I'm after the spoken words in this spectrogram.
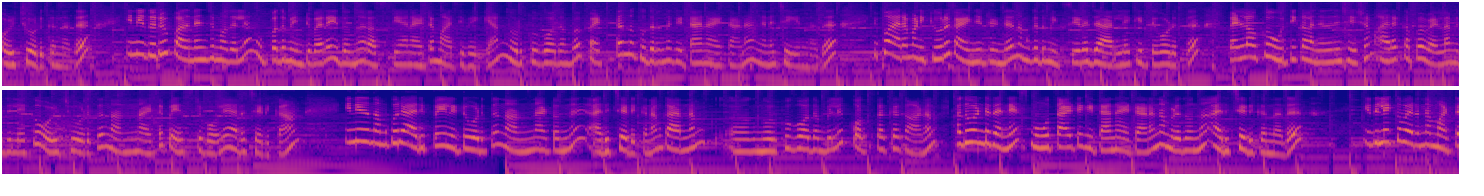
ഒഴിച്ചു കൊടുക്കുന്നത്. ഇനി ഇതൊരു പതിനഞ്ച് മുതൽ മുപ്പത് മിനിറ്റ് വരെ ഇതൊന്ന് റെസ്റ്റ് ചെയ്യാനായിട്ട് മാറ്റി വയ്ക്കാം. നുറുക്ക് ഗോതമ്പ് പെട്ടെന്ന് കുതിർന്ന് കിട്ടാനായിട്ടാണ് അങ്ങനെ ചെയ്യുന്നത്. ഇപ്പോൾ അരമണിക്കൂർ കഴിഞ്ഞിട്ടുണ്ട്. നമുക്കിത് മിക്സിയുടെ ജാറിലേക്ക് ഇട്ട് കൊടുത്ത് വെള്ളമൊക്കെ ഊറ്റിക്കളഞ്ഞതിന് ശേഷം അരക്കപ്പ് വെള്ളം ഇതിലേക്ക് ഒഴിച്ചു കൊടുത്ത് നന്നായിട്ട് പേസ്റ്റ് പോലെ അരച്ചെടുക്കാം. ഇനി ഇത് നമുക്കൊരു അരിപ്പയിൽ ഇട്ട് കൊടുത്ത് നന്നായിട്ടൊന്ന് അരിച്ചെടുക്കണം. കാരണം നുറുക്ക് ഗോതമ്പിൽ കൊത്തൊക്കെ കാണും. അതുകൊണ്ട് തന്നെ സ്മൂത്തായിട്ട് കിട്ടാനായിട്ടാണ് നമ്മളിതൊന്ന് അരിച്ചെടുക്കുന്നത്. ഇതിലേക്ക് വരുന്ന മട്ട്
